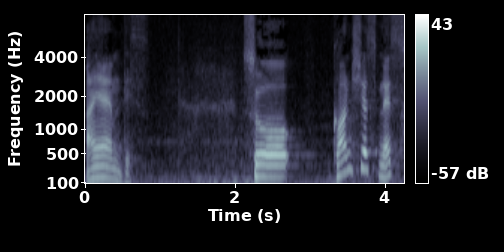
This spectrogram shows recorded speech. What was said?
I am this. So, consciousness,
